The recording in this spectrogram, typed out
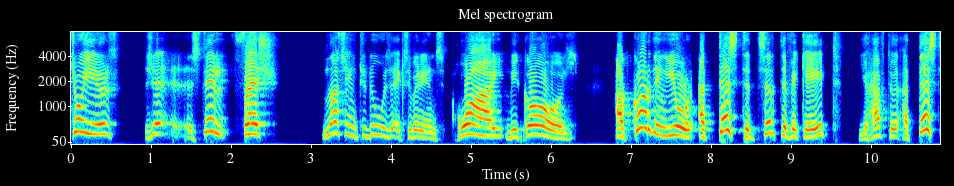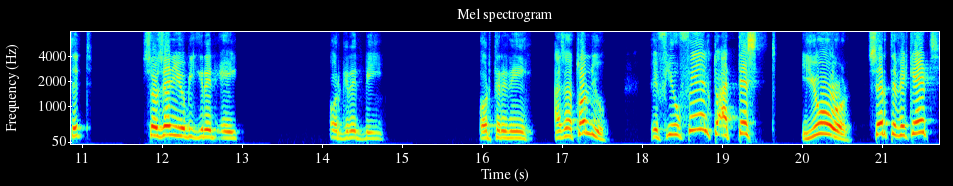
two years, uh, still fresh, nothing to do with experience. Why? Because according your attested certificate, you have to attest it. So then you'll be grade A or grade B or trainee. As I told you, if you fail to attest your certificate,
